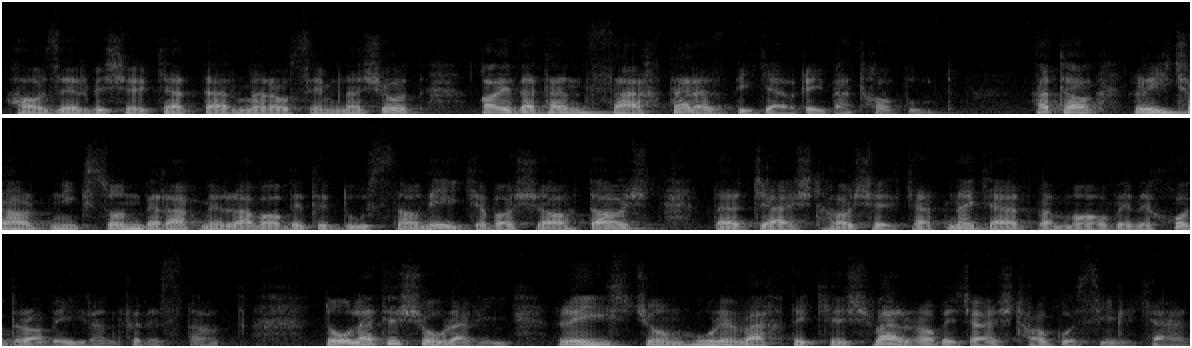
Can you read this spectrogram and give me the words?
حاضر به شرکت در مراسم نشد قاعدتا سختتر از دیگر ها بود. حتی ریچارد نیکسون به رغم روابط دوستانه که با شاه داشت در جشنها شرکت نکرد و معاون خود را به ایران فرستاد. دولت شوروی رئیس جمهور وقت کشور را به جشنها گسیل کرد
